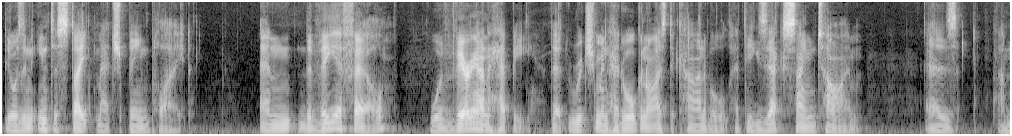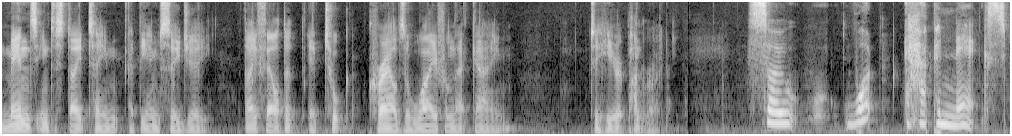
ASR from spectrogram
there was an interstate match being played. And the VFL were very unhappy that Richmond had organised a carnival at the exact same time as a men's interstate team at the MCG. They felt that it took crowds away from that game to here at Punt Road. So, what happened next?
